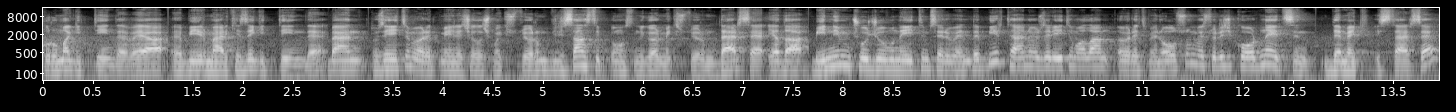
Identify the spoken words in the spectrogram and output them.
kuruma gittiğinde veya e, bir merkeze gittiğinde ben özel eğitim öğretmeniyle çalışmak istiyorum, lisans diplomasını görmek istiyorum derse ya da benim çocuğumun eğitim serüveninde bir tane özel eğitim alan öğretmeni olsun ve süreci koordine etsin demek isterse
